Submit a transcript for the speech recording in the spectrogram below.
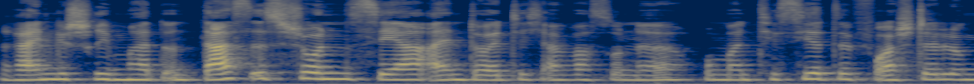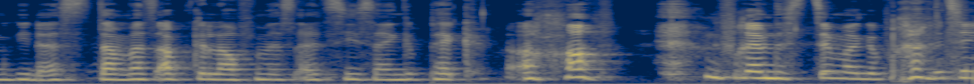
reingeschrieben hat. Und das ist schon sehr eindeutig einfach so eine romantisierte Vorstellung, wie das damals abgelaufen ist, als sie sein Gepäck auf ein fremdes Zimmer gebracht Mit den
